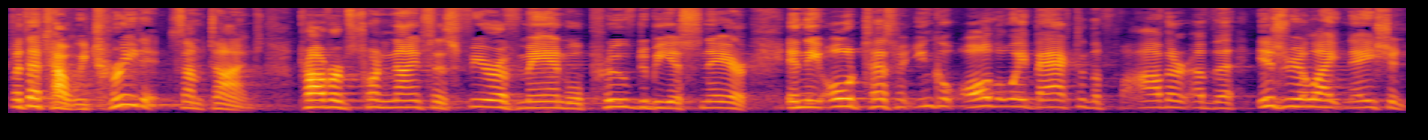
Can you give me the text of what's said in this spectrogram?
But that's how we treat it sometimes. Proverbs 29 says, Fear of man will prove to be a snare. In the Old Testament, you can go all the way back to the father of the Israelite nation.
